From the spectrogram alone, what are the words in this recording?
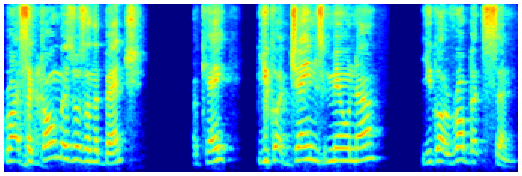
right. So Gomez was on the bench. Okay, you got James Milner. You got Robertson.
